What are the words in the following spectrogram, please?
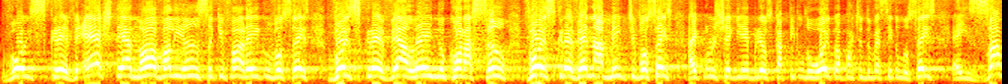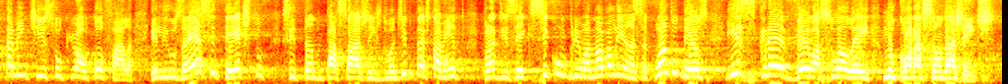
Vou escrever, esta é a nova aliança que farei com vocês. Vou escrever a lei no coração, vou escrever na mente de vocês. Aí quando chega em Hebreus capítulo 8, a partir do versículo 6, é exatamente isso o que o autor fala. Ele usa esse texto, citando passagens do Antigo Testamento, para dizer que se cumpriu a nova aliança quando Deus escreveu a sua lei no coração da gente.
